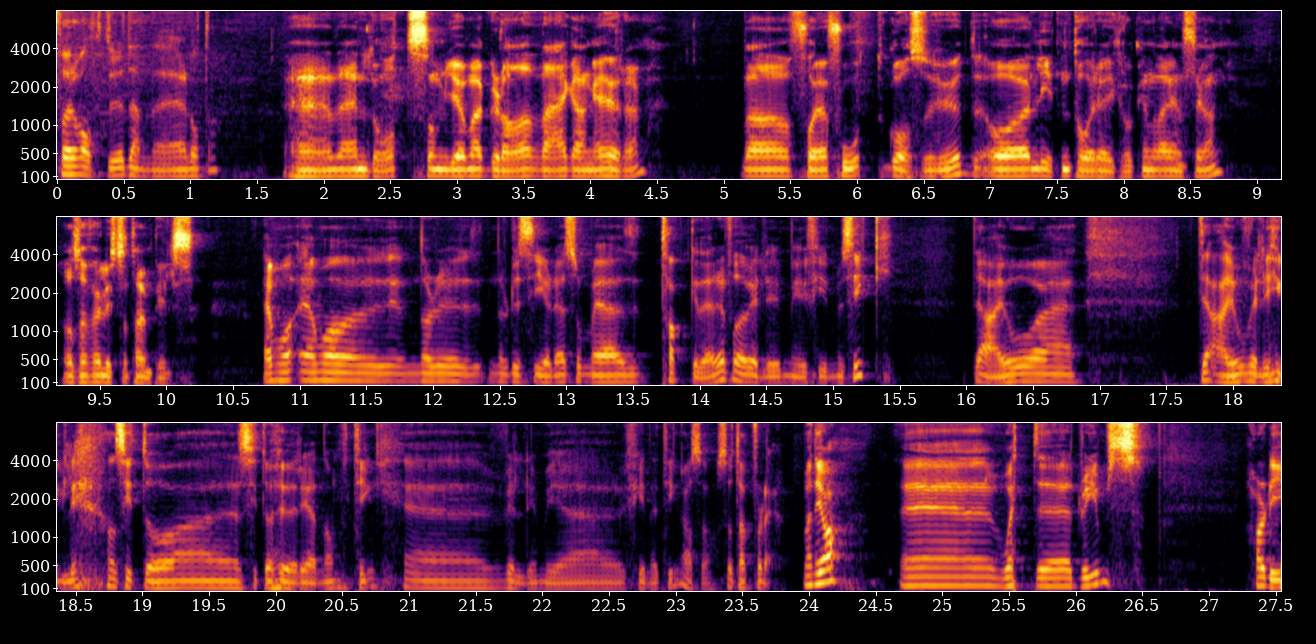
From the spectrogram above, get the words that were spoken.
Hvorfor valgte du denne låta? Eh, Det er en låt som gjør meg glad hver gang jeg hører den. Da får jeg fot, gåsehud og en liten tår i øyekroken hver eneste gang. Og så får jeg lyst til å ta en pils. Jeg må, jeg må, når, du, når du sier det, så må jeg takke dere for veldig mye fin musikk. Det er jo, eh, det er jo veldig hyggelig å sitte og, sitte og høre gjennom ting. Eh, veldig mye fine ting, altså. Så takk for det. Men ja, Wet Dreams. Har de,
